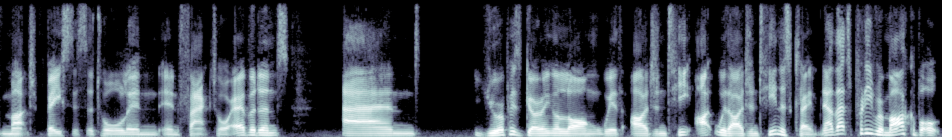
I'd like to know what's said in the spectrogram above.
much basis at all in in fact or evidence, and Europe is going along with Argentina uh, with Argentina's claim. Now that's pretty remarkable.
